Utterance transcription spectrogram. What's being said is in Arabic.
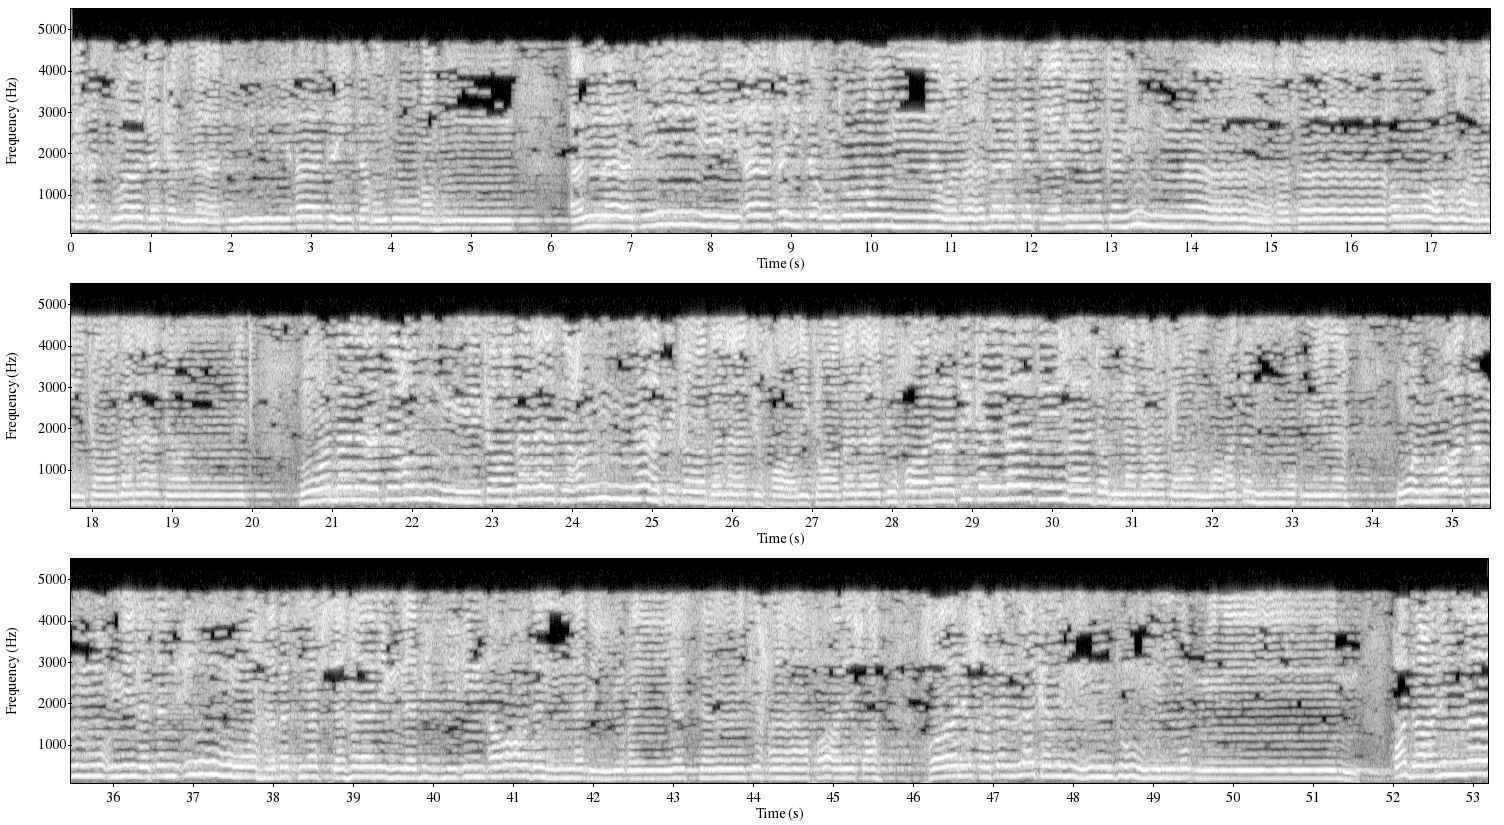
لك أزواجك التي آتيت أجورهن. التي آتيت أجورهن وما ملكت يمينك مما أفاء الله عليك وبنات عمك وبنات عمك وبنات عماتك وبنات خالك وبنات خالاتك اللاتي هاجرن معك وامرأة مؤمنة وامرأة مؤمنة إن وهبت نفسها للنبي إن أراد النبي أن يستنكحها خالصة خالصة لك من دون المؤمنين. قد علمنا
